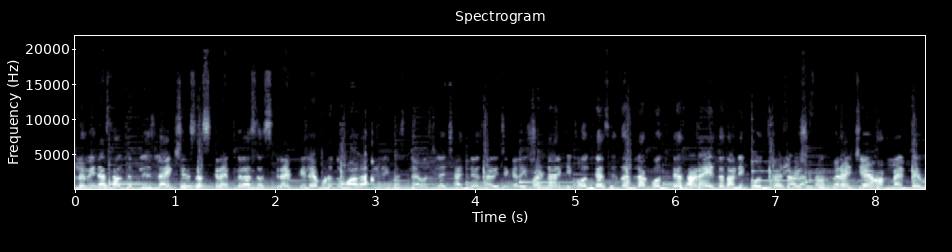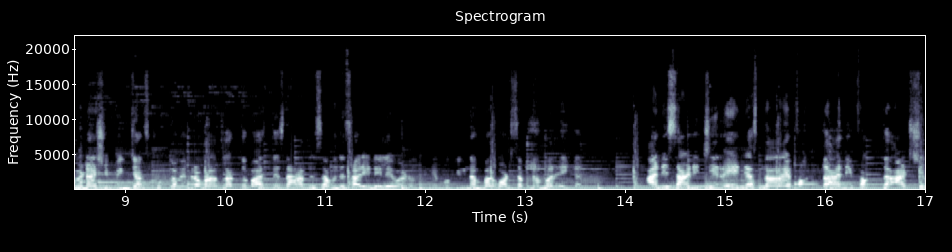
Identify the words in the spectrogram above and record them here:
नवीन असाल तर प्लीज लाईक शेअर सबस्क्राईब करा. सबस्क्राईब केल्यामुळे तुम्हाला घरी बसल्या बसल्या छान छान साडीचे कलेक्शन पडणार की कोणत्या सीझनला कोणत्या साड्या येतात आणि कोणत्या साड्या बुक करायची आहे. ऑनलाईन पेमेंट आहे. शिपिंग चार्ज खूप कमी प्रमाणात लागतो. पाच ते सहा दिवसामध्ये साडी डिलिव्हर्ड होते. बुकिंग नंबर व्हॉट्सअप नंबर एकच आणि साडीची रेंज असणार आहे फक्त आणि फक्त आठशे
